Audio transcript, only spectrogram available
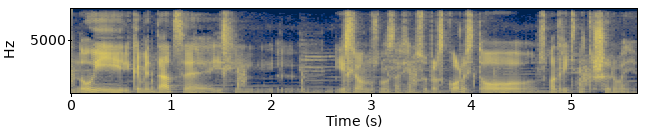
Ну и рекомендация, если, если вам нужна совсем суперскорость, то смотрите на кэширование.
